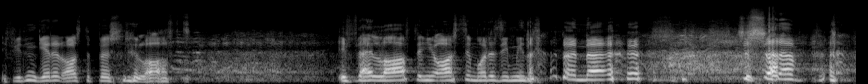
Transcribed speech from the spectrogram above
If you didn't get it, ask the person who laughed. if they laughed and you asked them, what does he mean? Like, I don't know. Just shut up.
